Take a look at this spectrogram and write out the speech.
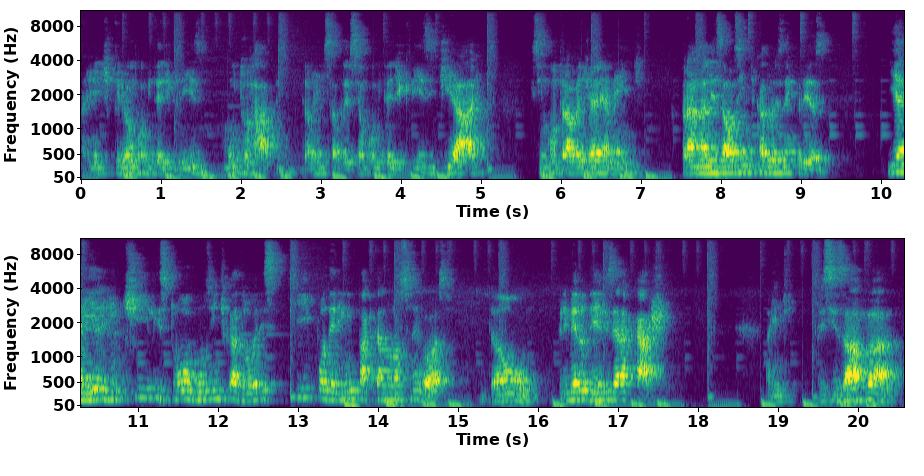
a gente criou um comitê de crise muito rápido. Então a gente estabeleceu um comitê de crise diário, que se encontrava diariamente, para analisar os indicadores da empresa. E aí a gente listou alguns indicadores que poderiam impactar no nosso negócio. Então, o primeiro deles era a caixa. A gente precisava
